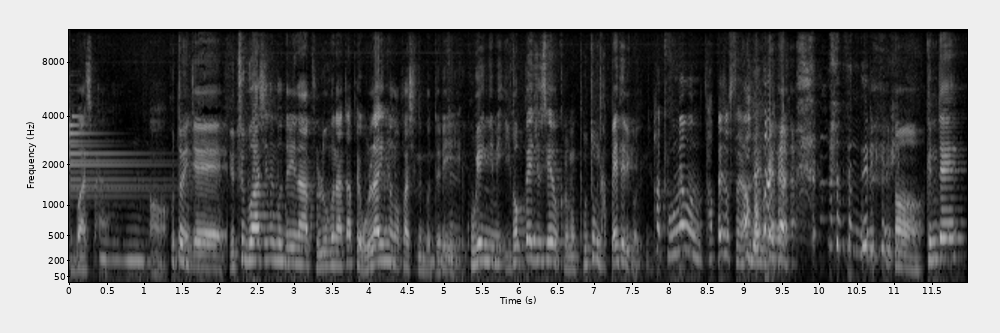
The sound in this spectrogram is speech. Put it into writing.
양보하지 마라. 음, 어, 보통 이제 유튜브 하시는 분들이나 블로그나 카페 온라인 영업 하시는 분들이 네. 고객님이 이거 빼주세요 그러면 보통 다 빼드리거든요. 한 두 명은 다 빼줬어요. 네. 어, 근데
